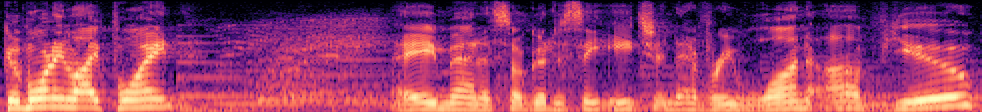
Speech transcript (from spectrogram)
Good morning, Life Point. Amen. It's so good to see each and every one of you.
